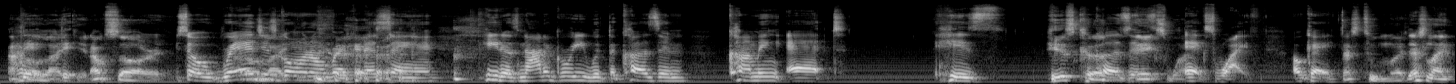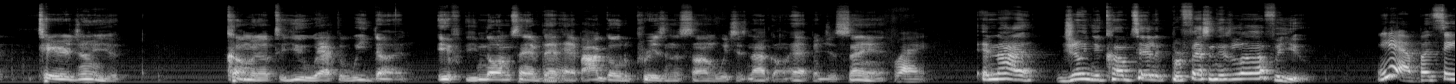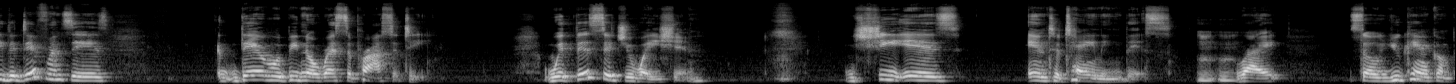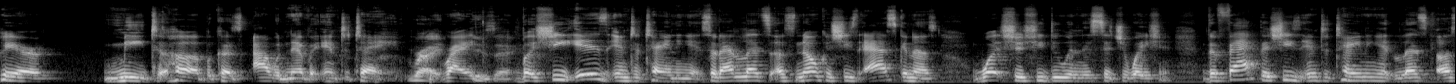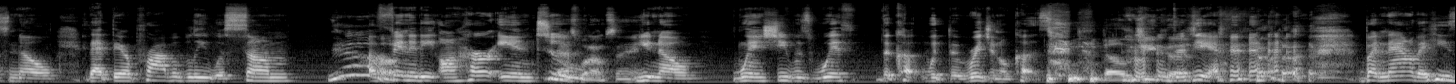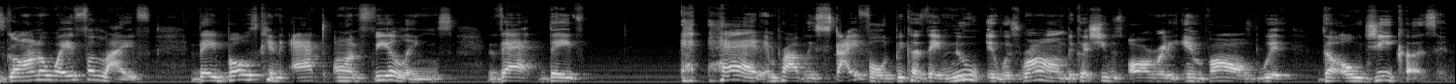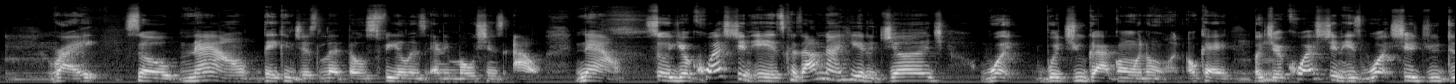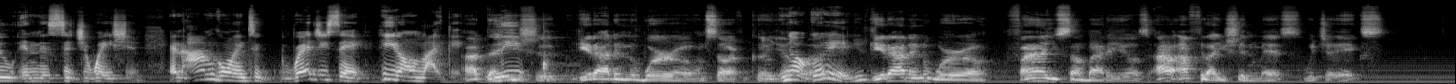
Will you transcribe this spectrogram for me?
I The- don't like the- it. I'm sorry. So Reg is like going it. on record as saying he does not agree with the cousin coming at his His cousin's ex-wife. ex-wife. Okay. That's too much. That's like Terry Jr. coming up to you after we done. If you know what I'm saying, if that mm. happen, I go to prison or something, which is not gonna happen. Just saying. Right. And now Junior come tell it, professing his love for you. Yeah, but see, the difference is there would be no reciprocity. With this situation, she is entertaining this, mm-hmm. right? So you can't compare me to her because I would never entertain. Right, Right. exactly. But she is entertaining it. So that lets us know because she's asking us what should she do in this situation. The fact that she's entertaining it lets us know that there probably was some Yeah. affinity on her end too. That's what I'm saying. You know, when she was with the cu- with the original cousin. the OG cousin. yeah. but now that he's gone away for life, they both can act on feelings that they've had and probably stifled because they knew it was wrong because she was already involved with the OG cousin, right? So now they can just let those feelings and emotions out. Now, so your question is because I'm not here to judge what what you got going on, okay? Mm-hmm. But your question is what should you do in this situation? And I'm going to Reggie said he don't like it. I think you should get out in the world. I'm sorry for cutting you No, go ahead. You Get out in the world. Find you somebody else. I, I feel like you shouldn't mess with your ex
